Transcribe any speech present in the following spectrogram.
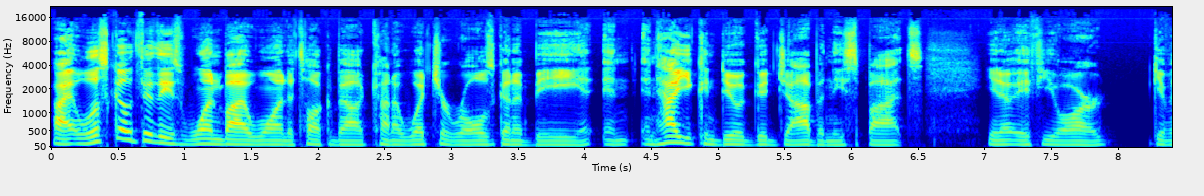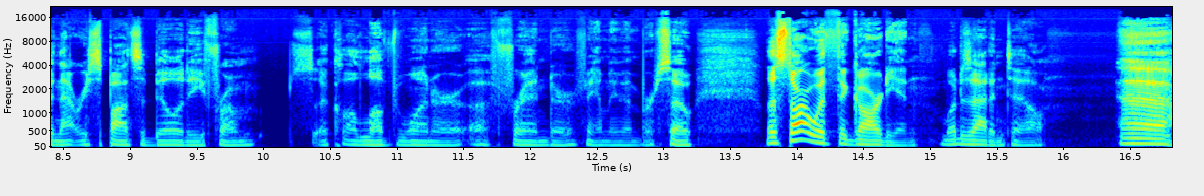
All right, well, let's go through these one by one to talk about kind of what your role is going to be and, and how you can do a good job in these spots, you know, if you are given that responsibility from a loved one or a friend or family member. So let's start with the guardian. What does that entail? Uh,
